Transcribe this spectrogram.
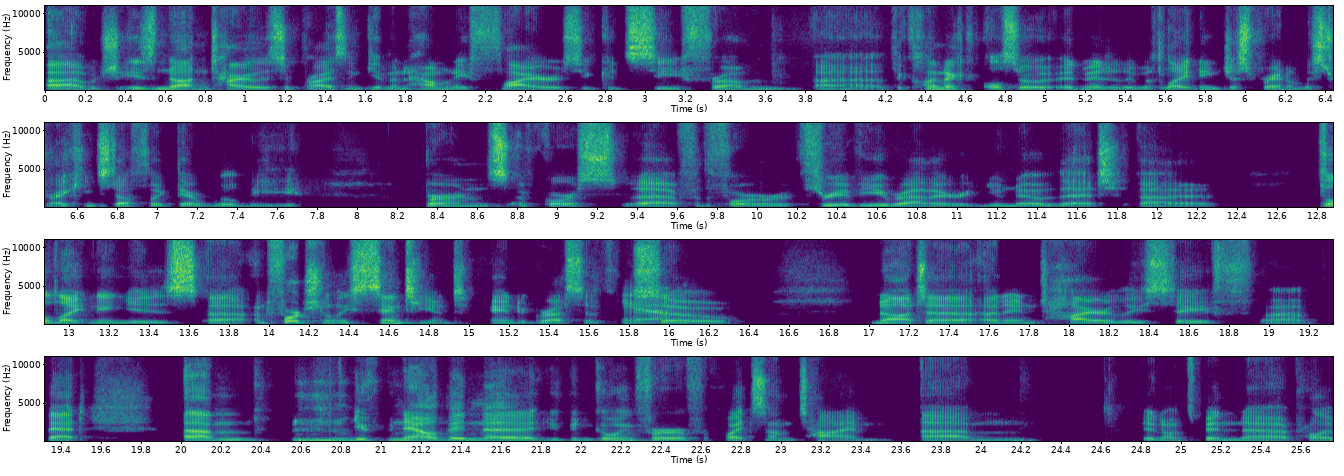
uh, which is not entirely surprising given how many fires you could see from uh, the clinic. Also, admittedly, with lightning just randomly striking stuff, like there will be burns. Of course, uh, for the four three of you, rather, you know that uh, the lightning is uh, unfortunately sentient and aggressive. Yeah. So, not a, an entirely safe uh, bet. Um, you've now been uh, you've been going for for quite some time. Um, you know, it's been uh, probably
